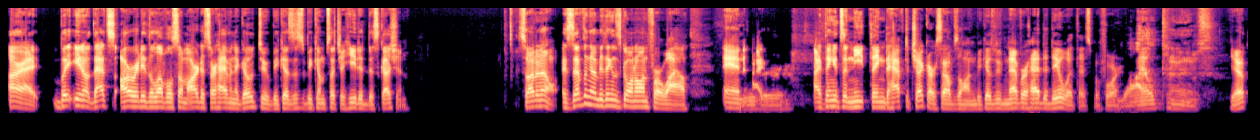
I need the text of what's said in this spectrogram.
all right. But, you know, that's already the level some artists are having to go to because this has become such a heated discussion. So I don't know. It's definitely going to be a thing that's going on for a while. And I, I think it's a neat thing to have to check ourselves on because we've never had to deal with this before. Wild times. Yep.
